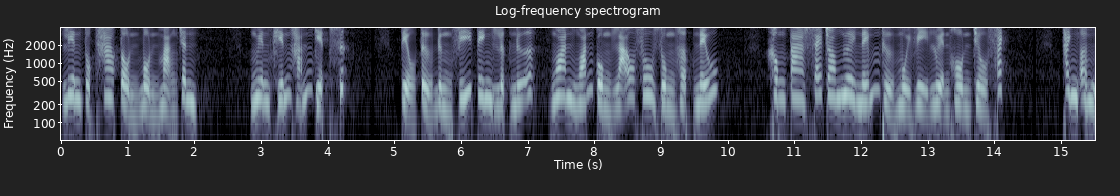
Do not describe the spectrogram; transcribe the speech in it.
Liên tục hao tổn bổn mạng chân. Nguyên khiến hắn kiệt sức. Tiểu tử đừng phí tinh lực nữa. Ngoan ngoãn cùng lão phu dùng hợp nếu. Không ta sẽ cho ngươi nếm thử mùi vị luyện hồn triều phách. Thanh âm.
